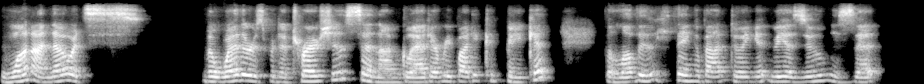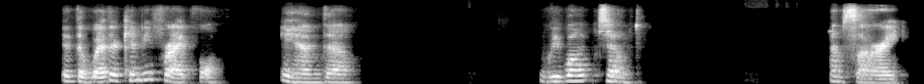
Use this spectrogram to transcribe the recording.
one, I know it's the weather's been atrocious, and I'm glad everybody could make it. The lovely thing about doing it via Zoom is that the weather can be frightful, and uh, we won't. Um, I'm sorry,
